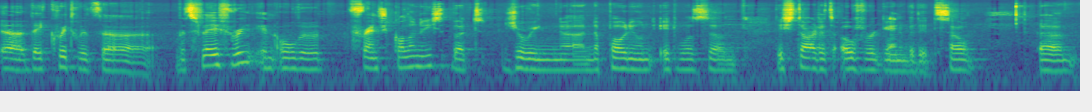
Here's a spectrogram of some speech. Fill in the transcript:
uh, they quit with, uh, with slavery in all the French colonies, but during uh, Napoleon, it was um, they started over again with it. So um,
